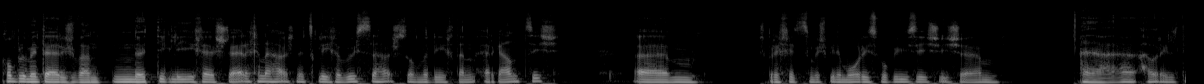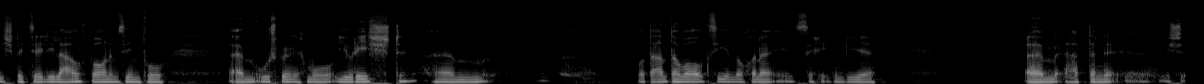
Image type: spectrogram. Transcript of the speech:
Komplementär ist, wenn du nicht die gleichen Stärken hast, nicht das gleiche Wissen hast, sondern dich dann ergänzt. Ähm, sprich jetzt zum Beispiel der Morris, der bei uns ist, ist ähm, äh, auch eine relativ spezielle Laufbahn im Sinne von ähm, ursprünglich mal Jurist, ähm, Patentanwalt gewesen und nachher sich irgendwie ähm, hat dann äh, ist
